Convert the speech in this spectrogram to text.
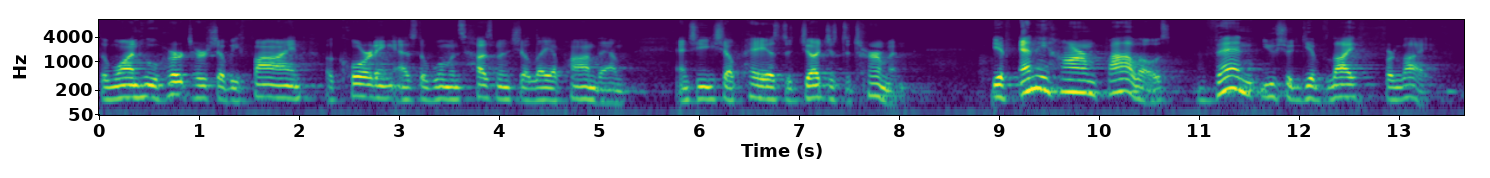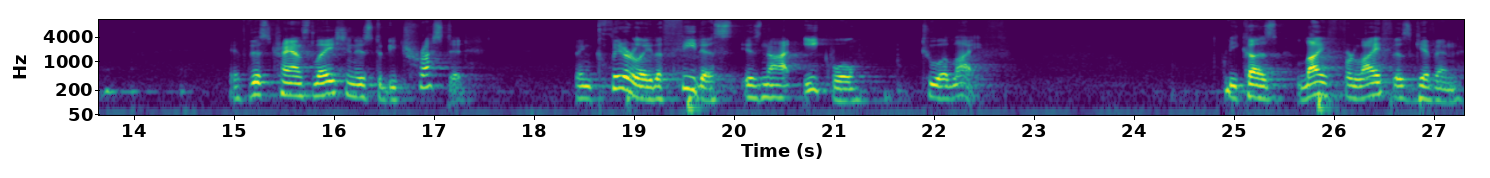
The one who hurt her shall be fined according as the woman's husband shall lay upon them, and she shall pay as the judges determine. If any harm follows, then you should give life for life. If this translation is to be trusted, then clearly the fetus is not equal to a life. Because life for life is given,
